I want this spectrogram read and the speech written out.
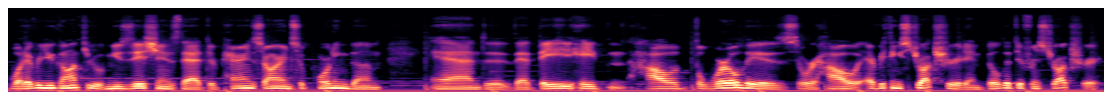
whatever you've gone through, musicians that their parents aren't supporting them and uh, that they hate how the world is or how everything's structured and build a different structure.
